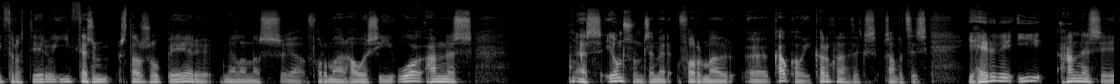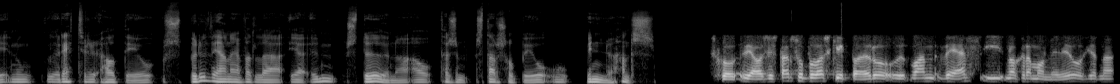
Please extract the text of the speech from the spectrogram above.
íþróttir og í þessum starfshópi eru meðal annars ja, formaður HSI og Hannes S. Jónsson sem er formaður uh, KKI, Körnkvæðarflöks sambandsins. Ég heyriði í Hannesi nú rétt fyrir háti og spurði hann einfallega ja, um stöðuna á þessum starfshópi og, og vinnu hans. Sko, já, þessi starfshópu var skipaður og vann vel í nokkra mánuði og hérna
